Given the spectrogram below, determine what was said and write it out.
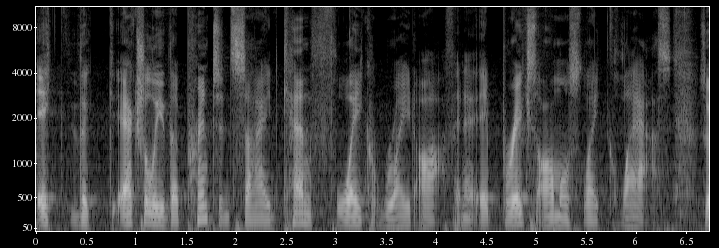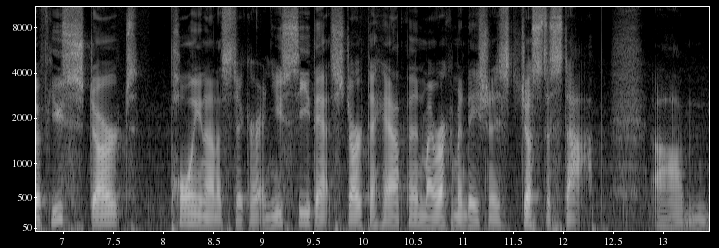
it the actually the printed side can flake right off and it, it breaks almost like glass so if you start pulling on a sticker and you see that start to happen my recommendation is just to stop um,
